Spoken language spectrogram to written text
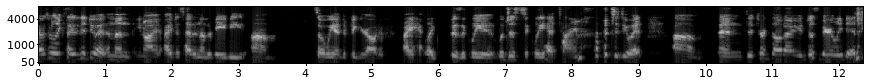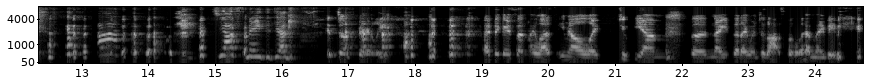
i was really excited to do it and then you know i, I just had another baby um so we had to figure out if i had, like physically logistically had time to do it um and it turns out i just barely did just made the deadline. just barely i think i sent my last email like 2 p.m the night that i went to the hospital to have my baby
